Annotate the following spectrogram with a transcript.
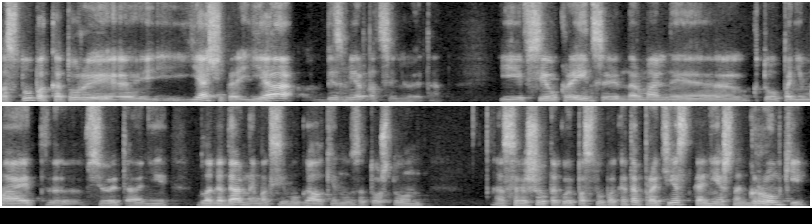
Поступок, который э, я считаю, я безмерно ценю это. И все украинцы нормальные, кто понимает э, все это, они благодарны Максиму Галкину за то, что он э, совершил такой поступок. Это протест, конечно, громкий,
